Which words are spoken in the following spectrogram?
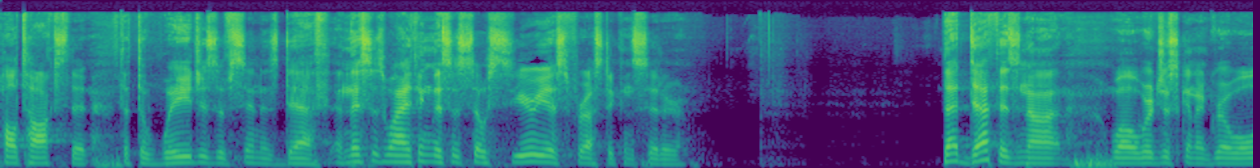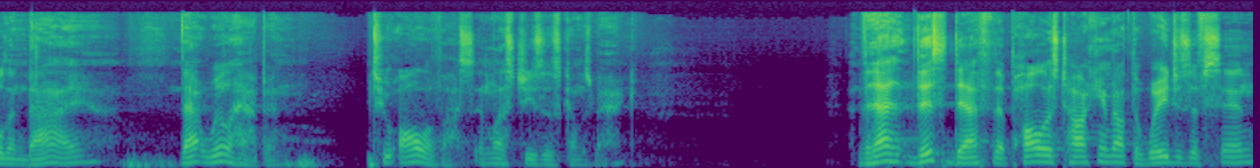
Paul talks that, that the wages of sin is death. And this is why I think this is so serious for us to consider. That death is not, well, we're just going to grow old and die. That will happen to all of us unless Jesus comes back. That, this death that Paul is talking about, the wages of sin,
